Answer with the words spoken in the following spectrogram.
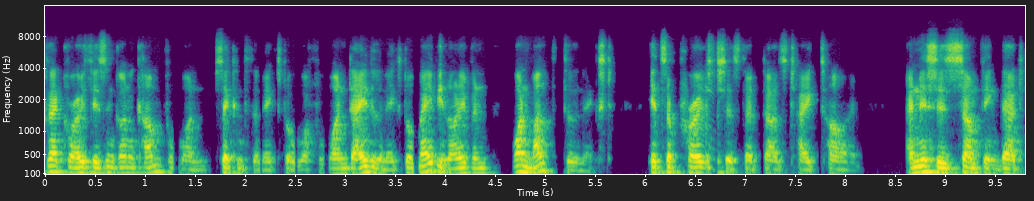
that growth isn't going to come from one second to the next, or from one day to the next, or maybe not even one month to the next. It's a process that does take time, and this is something that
